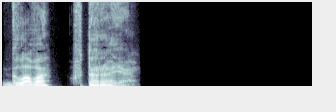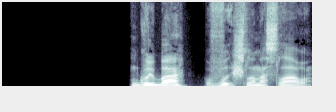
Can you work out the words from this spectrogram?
Глава вторая. Гульба вышла на славу.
